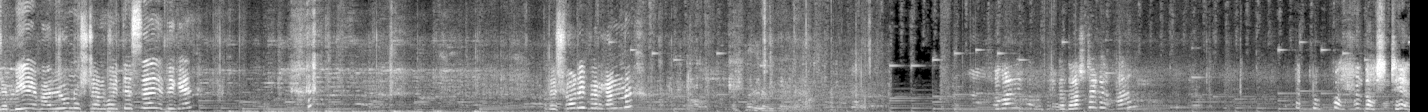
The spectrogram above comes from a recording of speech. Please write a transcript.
যে বিয়ে বাড়ির অনুষ্ঠান হইতেছে এদিকে। এটা শরীফের গান না দশ টাকা হ্যাঁ? দশ টাকা?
